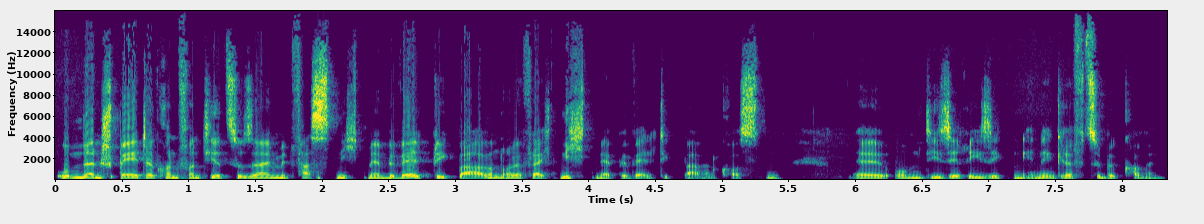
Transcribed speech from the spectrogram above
um dann später konfrontiert zu sein mit fast nicht mehr bewältigbaren oder vielleicht nicht mehr bewältigbaren Kosten, äh, um diese Risiken in den Griff zu bekommen.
